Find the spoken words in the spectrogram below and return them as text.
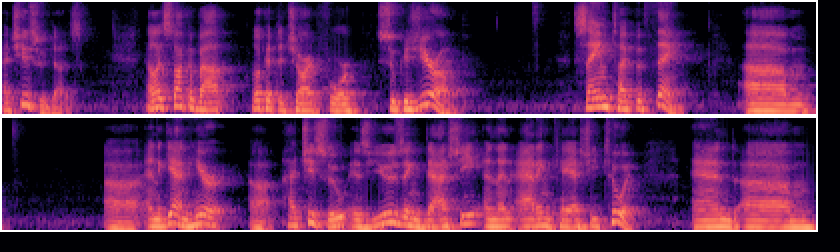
Hachisu does. Now let's talk about, look at the chart for Sukajiro. Same type of thing. Um, uh, and again, here, uh, Hachisu is using dashi and then adding keishi to it. And um,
